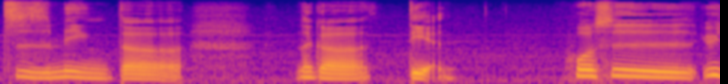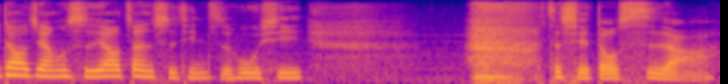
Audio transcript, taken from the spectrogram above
致命的那个点，或是遇到僵尸要暂时停止呼吸，这些都是啊，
